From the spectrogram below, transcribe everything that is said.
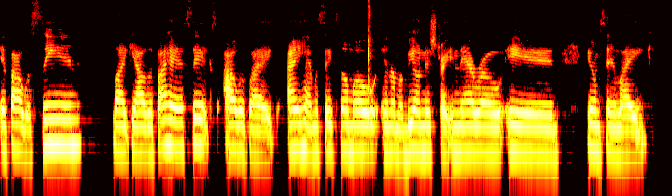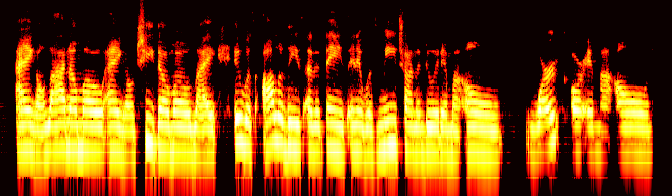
if I was sin, like y'all, if I had sex, I was like, I ain't having sex no more, and I'm gonna be on this straight and narrow, and you know what I'm saying, like. I ain't gonna lie no more. I ain't gonna cheat no more. Like it was all of these other things, and it was me trying to do it in my own work or in my own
